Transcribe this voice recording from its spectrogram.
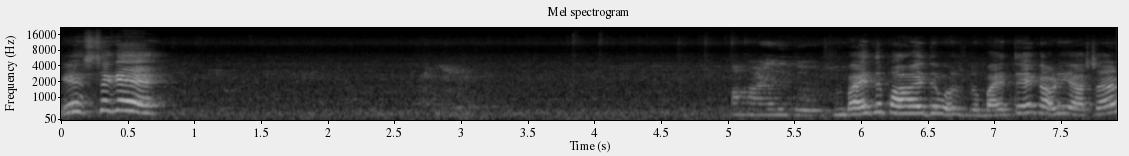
এসছে কে। বাড়িতে পাহাড়িতে বসল বাড়িতে কাউরি আসার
